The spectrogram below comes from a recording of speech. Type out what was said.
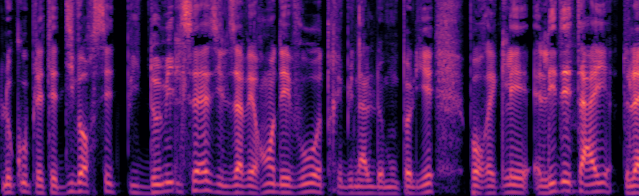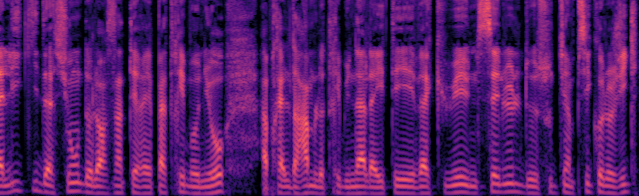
Le couple était divorcé depuis 2016. Ils avaient rendez-vous au tribunal de Montpellier pour régler les détails de la liquidation de leurs intérêts patrimoniaux. Après le drame, le tribunal a été évacué. Une cellule de soutien psychologique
